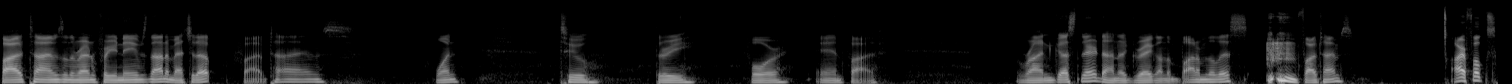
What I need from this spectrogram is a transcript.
Five times on the run for your names now to match it up. Five times. One, two, three, four, and five. Ryan Gustner down to Greg on the bottom of the list. five times. All right, folks.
